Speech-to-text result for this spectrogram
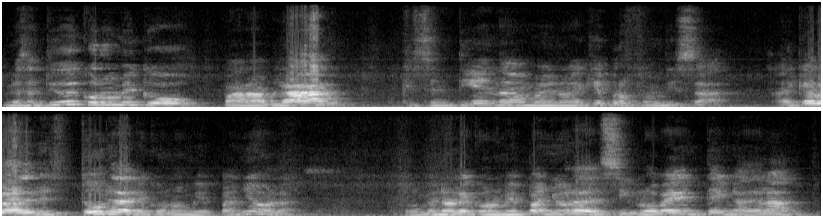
En el sentido económico, para hablar que se entienda más o menos, hay que profundizar. Hay que hablar de la historia de la economía española. Por lo menos la economía española del siglo XX en adelante.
